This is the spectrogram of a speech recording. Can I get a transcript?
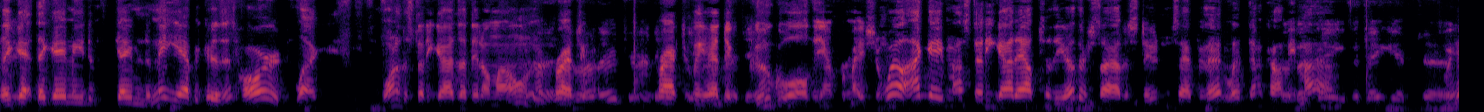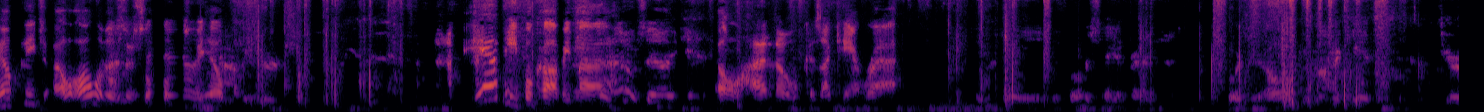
They get they gave me to, gave them to me, yeah, because it's hard. Like one of the study guides I did on my own, I practically well, they're trying to practically had to you, but they- Google all the information. Well, I gave my study guide out to the other side of students after that. Let them copy mine. they- But they get, uh. We're helping each. All, all of us are supposed to be helping. Yeah, people copy mine. don't sell it. Oh, I know, cause I can't write. Of course, they right. Of course, all my kids your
